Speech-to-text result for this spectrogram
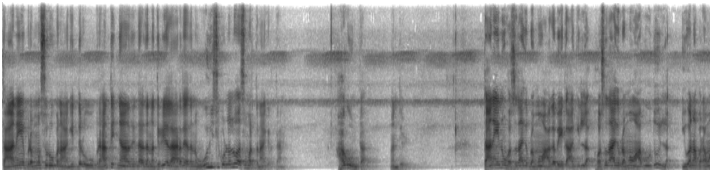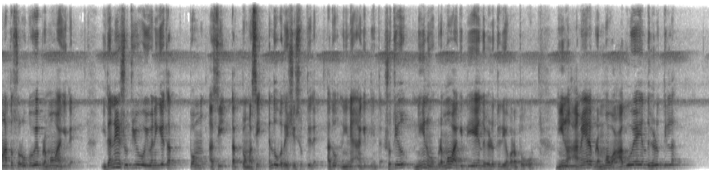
ತಾನೇ ಬ್ರಹ್ಮಸ್ವರೂಪನಾಗಿದ್ದರೂ ಭ್ರಾಂತಿ ಜ್ಞಾನದಿಂದ ಅದನ್ನು ತಿಳಿಯಲಾರದೆ ಅದನ್ನು ಊಹಿಸಿಕೊಳ್ಳಲು ಅಸಮರ್ಥನಾಗಿರ್ತಾನೆ. ಹಾಗೂ ಉಂಟ ಅಂಥೇಳಿ ತಾನೇನು ಹೊಸದಾಗಿ ಬ್ರಹ್ಮವಾಗಬೇಕಾಗಿಲ್ಲ. ಹೊಸದಾಗಿ ಬ್ರಹ್ಮವಾಗುವುದೂ ಇಲ್ಲ. ಇವನ ಪರಮಾರ್ಥ ಸ್ವರೂಪವೇ ಬ್ರಹ್ಮವಾಗಿದೆ. ಇದನ್ನೇ ಶ್ರುತಿಯು ಇವನಿಗೆ ತತ್ವಂ ಅಸಿ ತತ್ವಮಸಿ ಎಂದು ಉಪದೇಶಿಸುತ್ತಿದೆ. ಅದು ನೀನೇ ಆಗಿದ್ದಿ ಅಂತ ಶ್ರುತಿಯು, ನೀನು ಬ್ರಹ್ಮವಾಗಿದ್ದೀಯೇ ಎಂದು ಹೇಳುತ್ತಿದೆಯೇ ಹೊರತು ನೀನು ಆಮೇಲೆ ಬ್ರಹ್ಮವಾಗುವೆ ಎಂದು ಹೇಳುತ್ತಿಲ್ಲ.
